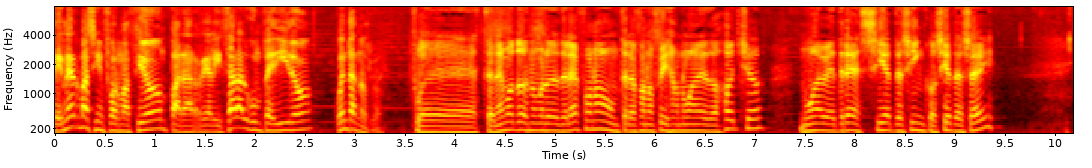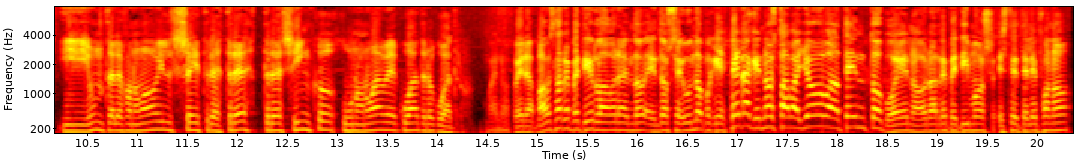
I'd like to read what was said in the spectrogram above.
tener más información, para realizar algún pedido? Cuéntanoslo. Pues tenemos dos números de teléfono, un teléfono fijo 928 937576 y un teléfono móvil 633 351944. Bueno, espera, vamos a repetirlo ahora en, en dos segundos, porque espera que no estaba yo atento. Bueno, ahora repetimos este teléfono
